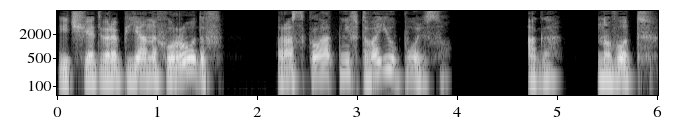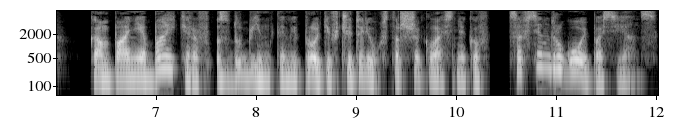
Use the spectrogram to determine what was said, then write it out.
и четверо пьяных уродов. Расклад не в твою пользу. Ага, но вот компания байкеров с дубинками против четырех старшеклассников — совсем другой пасьянс.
